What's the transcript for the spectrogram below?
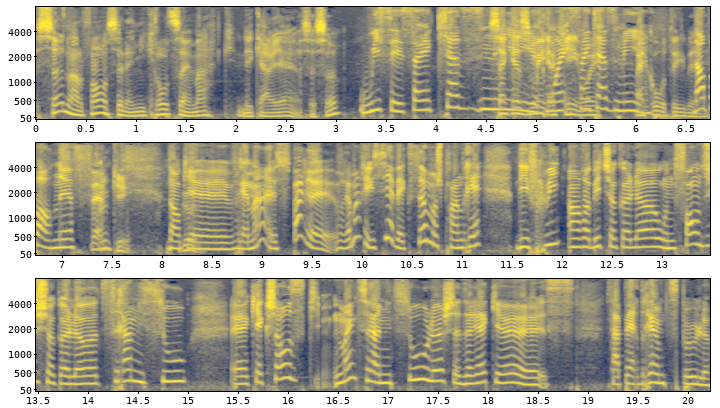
Ça, dans le fond, c'est la micro de Saint-Marc, des carrières, c'est ça? Oui, c'est Saint-Casimir. Saint-Casimir, ouais. À côté, ben. Dans Port-Neuf. OK. Donc, euh, vraiment, euh, super, euh, vraiment réussi avec ça. Moi, je prendrais des fruits enrobés de chocolat ou une fondue chocolat, tiramisu, euh, quelque chose qui, même tiramisu, là, je te dirais que ça perdrait un petit peu, là.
